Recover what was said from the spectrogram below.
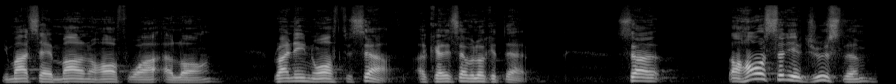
You might say a mile and a half uh, long, running north to south. Okay, let's have a look at that. So, the whole city of Jerusalem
